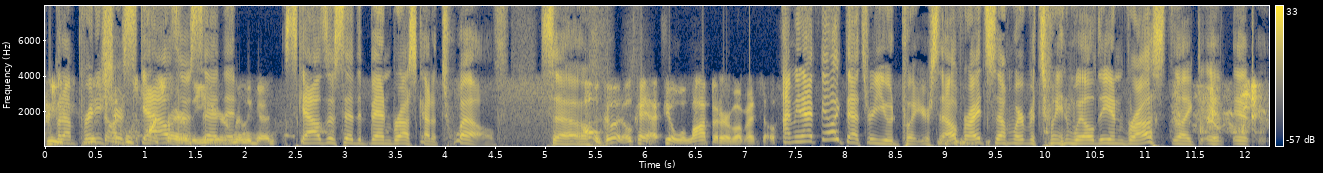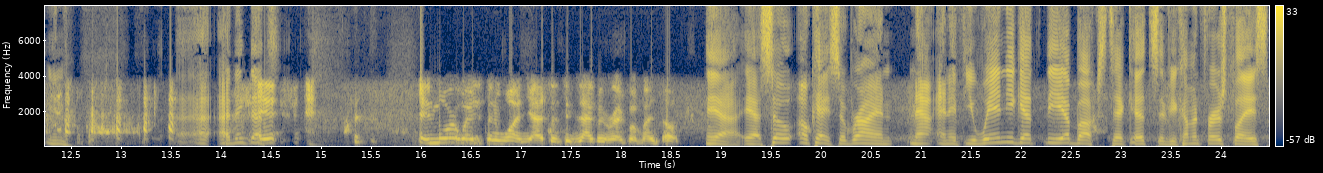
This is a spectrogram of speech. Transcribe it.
but I'm pretty sure Scalzo said that really good. Scalzo said that Ben Brust got a 12. So Oh, good. Okay, I feel a lot better about myself. I mean, I feel like that's where you would put yourself, right? Somewhere between Wildy and Brust. Like, it, it, you know, I, I think that's. In more ways than one, yes, that's exactly where I put myself. Yeah, yeah. So okay, so Brian, now and if you win, you get the uh, Bucks tickets. If you come in first place,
